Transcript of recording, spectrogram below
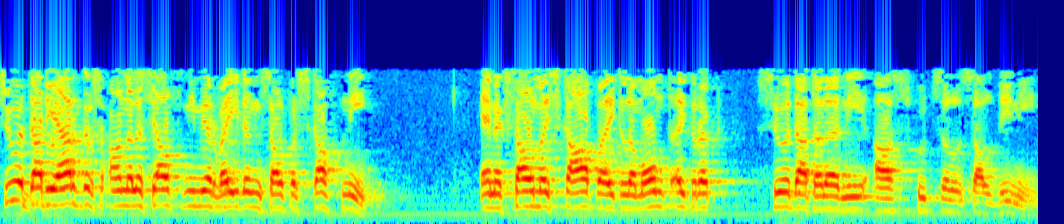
sodat die herders aan hulle self nie meer veiding sal verskaf nie en ek sal my skape uit hulle mond uitruk sodat hulle nie as voedsel sal dien nie.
